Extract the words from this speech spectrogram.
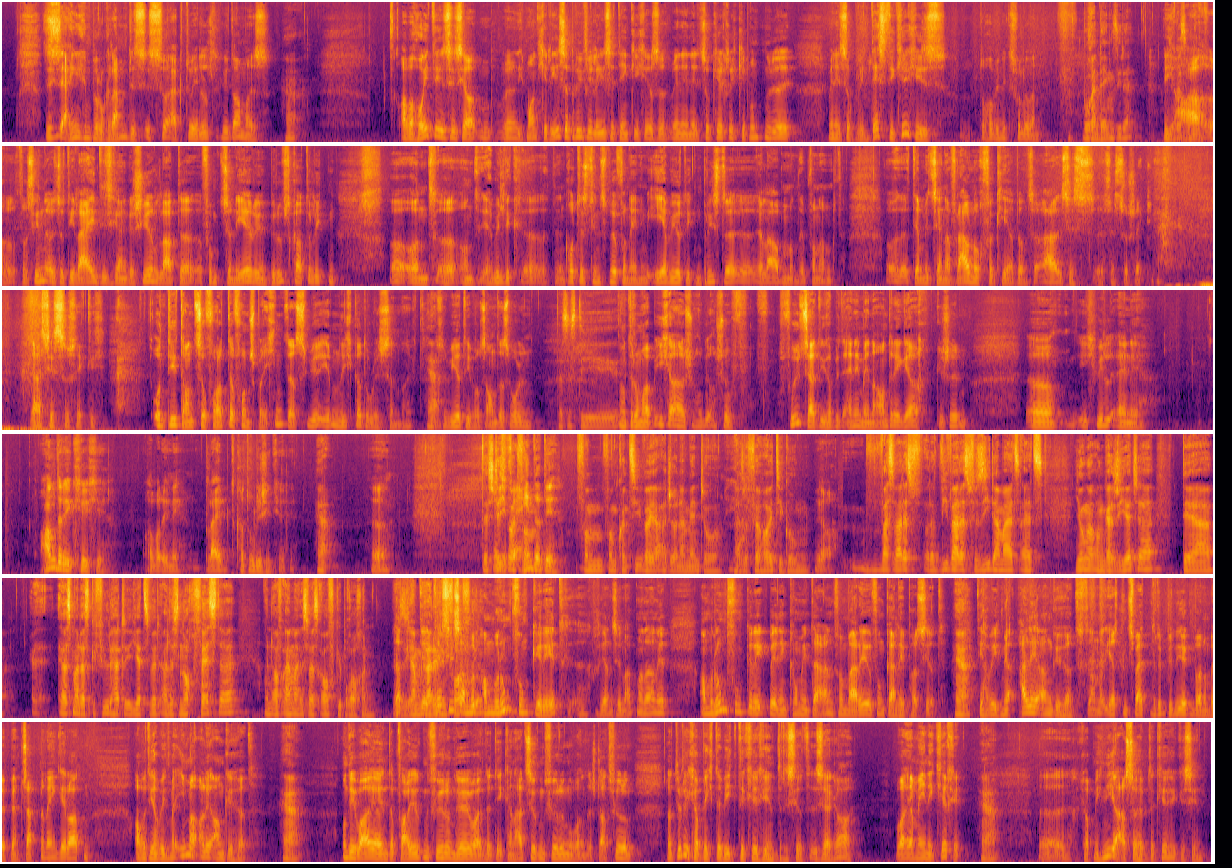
Das ist eigentlich ein Programm, das ist so aktuell wie damals. Ja. Aber heute ist es ja, wenn ich manche Leserbriefe lese, denke ich, also wenn ich nicht so kirchlich gebunden wäre, wenn ich sage, wenn das die Kirche ist, da habe ich nichts verloren. Woran denken Sie da? Ja, da sind also die Laien, die sich engagieren, lauter Funktionäre und Berufskatholiken. Äh, Und, äh, und er will die, äh, den Gottesdienst nur von einem ehrwürdigen Priester erlauben und nicht von einem der mit seiner Frau noch verkehrt und so. Ah, es ist, es ist so schrecklich. Ja, es ist so schrecklich. Und die dann sofort davon sprechen, dass wir eben nicht katholisch sind. Nicht? Ja. Also wir, die was anders wollen. Das ist die. Und darum habe ich auch schon, schon frühzeitig, ich habe mit einem meiner Anträge auch geschrieben, äh, ich will eine andere Kirche, aber eine bleibt katholische Kirche. Ja. ja. Das Stichwort eine veränderte. Vom, vom, vom Konzil war ja Aggiornamento, ja. also Verhäutigung. Ja. Was war das, oder wie war das für Sie damals als junger Engagierter, der äh, erstmal das Gefühl hatte, jetzt wird alles noch fester und auf einmal ist was aufgebrochen? Also haben der, das ist am, am Rundfunkgerät, äh, Fernsehen hat man auch nicht, am Rundfunkgerät bei den Kommentaren von Mario von Galle passiert. Ja. Die habe ich mir alle angehört. Am ersten, zweiten Trip bin ich irgendwann einmal beim Zappen reingeraten, aber die habe ich mir immer alle angehört. Ja. Und ich war ja in der Pfarrjugendführung, ich war in der Dekanatsjugendführung, war in der Stadtführung. Natürlich hat mich der Weg der Kirche interessiert, ist ja klar. War ja meine Kirche. Ja. Äh, ich habe mich nie außerhalb der Kirche gesehen.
